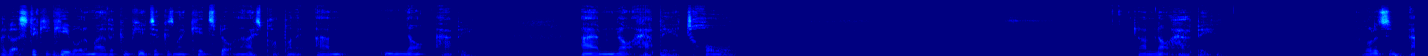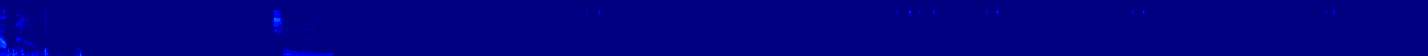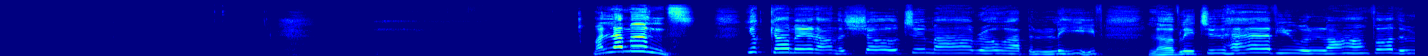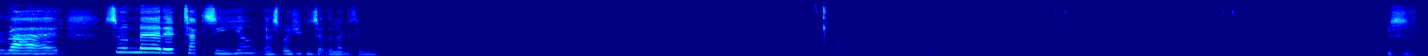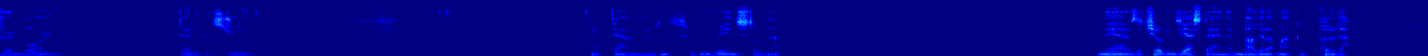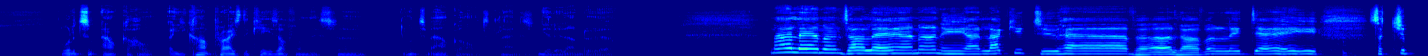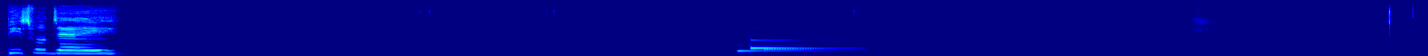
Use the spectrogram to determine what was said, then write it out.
I got a sticky keyboard on my other computer because my kid spilt an ice pop on it. I'm not happy. I am not happy at all. I'm not happy. I've ordered some alcohol to um, My lemons! You're coming on the show tomorrow, I believe. Lovely to have you along for the ride. So meditation. I suppose you can set the length of. This is a very boring technical stream. Right, downloaded. So we're going to reinstall that. Yeah, it was the children's yesterday and they buggered up my computer. I've ordered some alcohol. Uh, You can't prize the keys off on this, so I want some alcohol to try to get it under there. My lemons are lemony. I'd like you to have a lovely day. Such a peaceful day.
